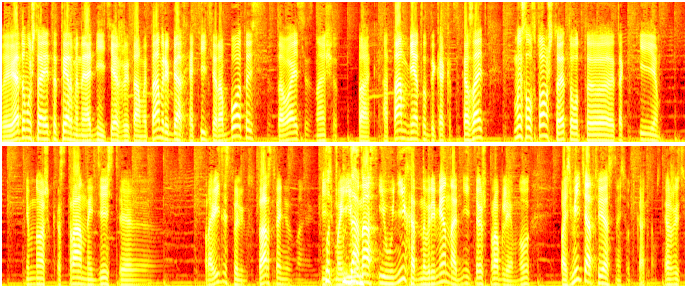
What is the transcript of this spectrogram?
э, Я думаю, что это термины одни и те же и там, и там. Ребят, хотите работать, давайте, значит, так. А там методы, как это сказать. Смысл в том, что это вот э, такие немножко странные действия правительство или государство, я не знаю. Видимо, Вот, и да. у нас, и у них одновременно одни и те же проблемы. Ну, возьмите ответственность, вот как там, скажите,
